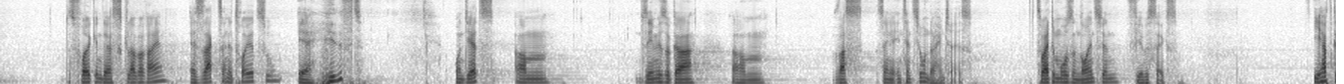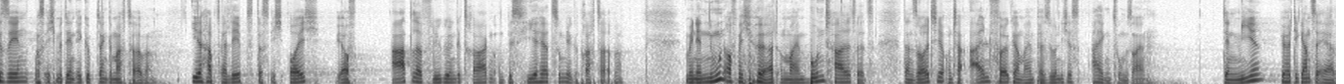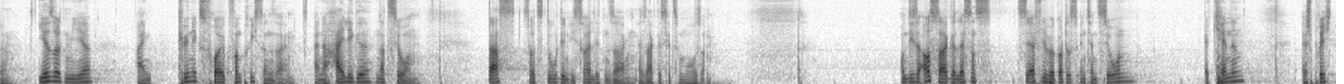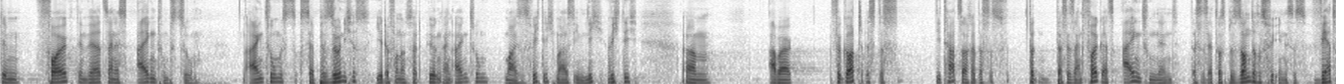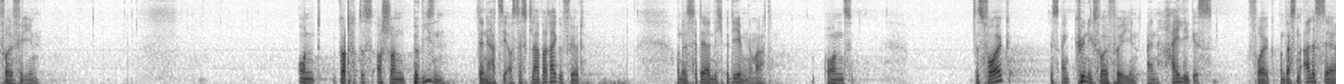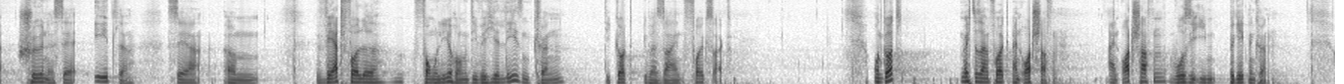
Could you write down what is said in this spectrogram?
das Volk in der Sklaverei, er sagt seine Treue zu, er hilft und jetzt ähm, sehen wir sogar, ähm, was seine Intention dahinter ist. 2. Mose 19, 4 bis 6. Ihr habt gesehen, was ich mit den Ägyptern gemacht habe. Ihr habt erlebt, dass ich euch wie auf Adlerflügeln getragen und bis hierher zu mir gebracht habe. Wenn ihr nun auf mich hört und meinen Bund haltet, dann sollt ihr unter allen Völkern mein persönliches Eigentum sein. Denn mir gehört die ganze Erde. Ihr sollt mir ein Königsvolk von Priestern sein, eine heilige Nation. Das sollst du den Israeliten sagen. Er sagt es hier zu Mose. Und diese Aussage lässt uns sehr viel über Gottes Intention erkennen. Er spricht dem Volk den Wert seines Eigentums zu. Ein Eigentum ist was sehr Persönliches. Jeder von uns hat irgendein Eigentum. Mal ist es wichtig, mal ist es ihm nicht wichtig. Ähm, aber für Gott ist das die Tatsache, dass, es, dass er sein Volk als Eigentum nennt, das ist etwas Besonderes für ihn, es ist wertvoll für ihn. Und Gott hat es auch schon bewiesen, denn er hat sie aus der Sklaverei geführt. Und das hätte er nicht mit jedem gemacht. Und das Volk ist ein Königsvolk für ihn, ein heiliges Volk. Und das sind alles sehr schöne, sehr edle, sehr ähm, wertvolle Formulierungen, die wir hier lesen können, die Gott über sein Volk sagt. Und Gott möchte seinem Volk einen Ort schaffen. Einen Ort schaffen, wo sie ihm begegnen können.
